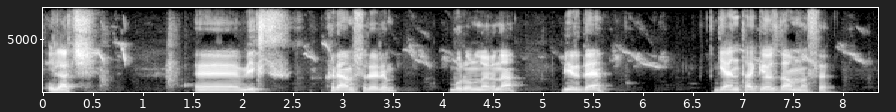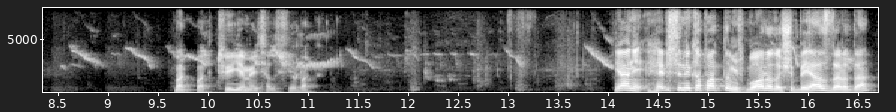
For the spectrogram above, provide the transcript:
İlaç e, Vicks krem sürerim burunlarına. Bir de Genta göz damlası. Bak bak tüy yemeye çalışıyor bak. Yani hepsini kapattırmış. Bu arada şu beyazları da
